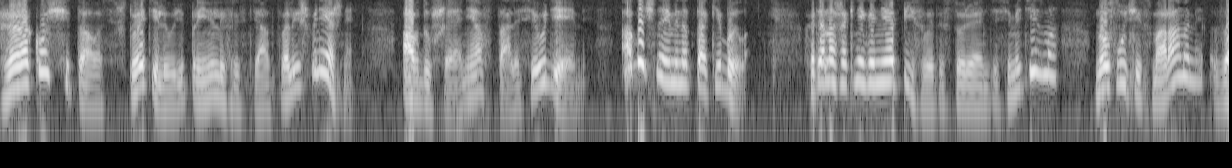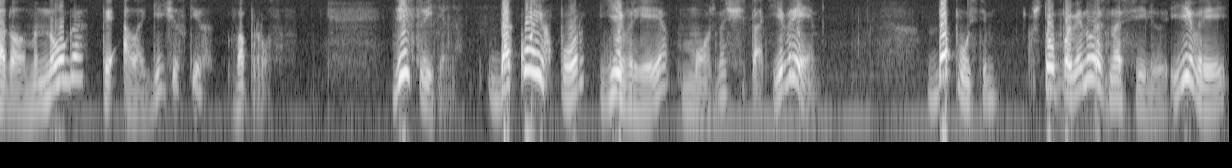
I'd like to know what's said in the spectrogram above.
Широко считалось, что эти люди приняли христианство лишь внешне, а в душе они остались иудеями. Обычно именно так и было. Хотя наша книга не описывает историю антисемитизма, но случай с маранами задал много теологических вопросов. Действительно, до коих пор еврея можно считать евреем? Допустим, что, повинуясь насилию, еврей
